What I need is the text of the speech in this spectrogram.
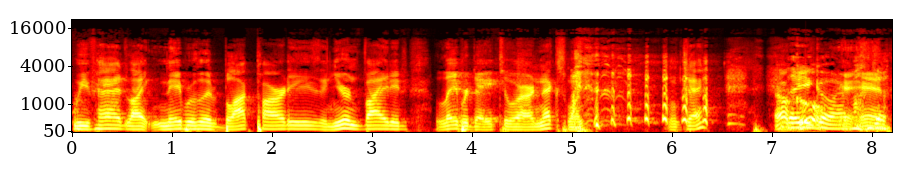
we've had like neighborhood block parties, and you're invited Labor Day to our next one. Okay. Oh, there you cool. go, And, and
